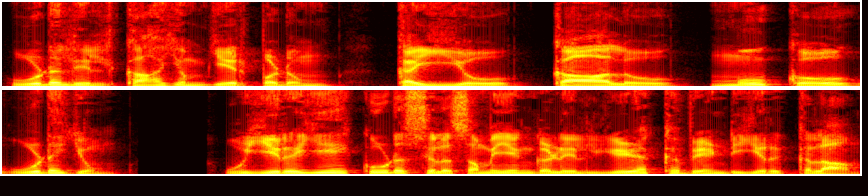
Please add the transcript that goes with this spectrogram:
உடலில் காயம் ஏற்படும் கையோ காலோ மூக்கோ உடையும். உயிரையே கூட சில சமயங்களில் இழக்க வேண்டியிருக்கலாம்.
